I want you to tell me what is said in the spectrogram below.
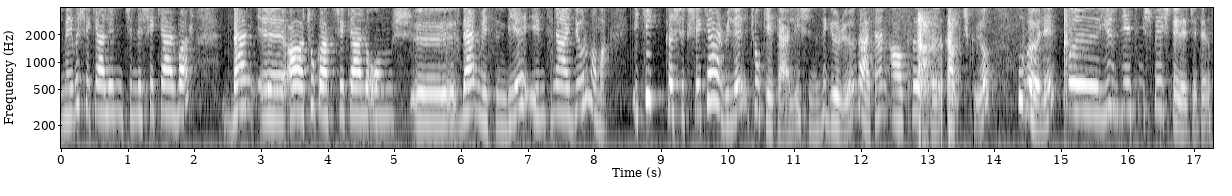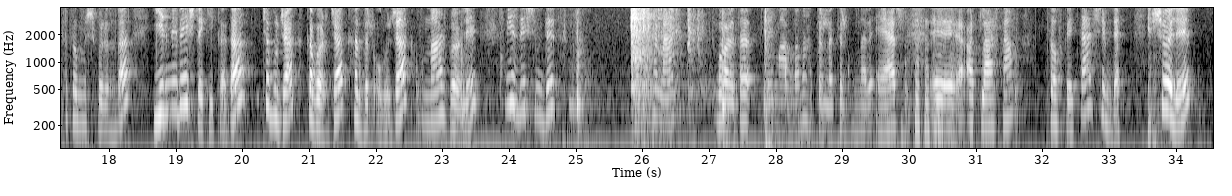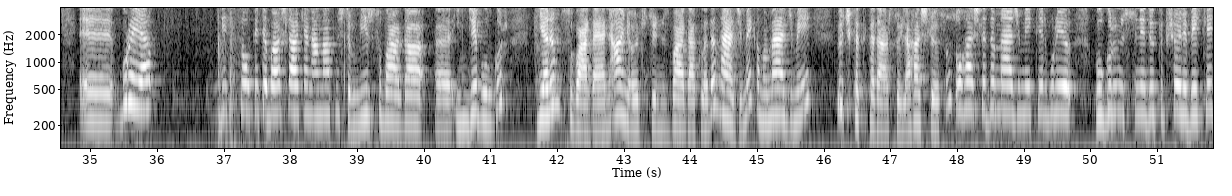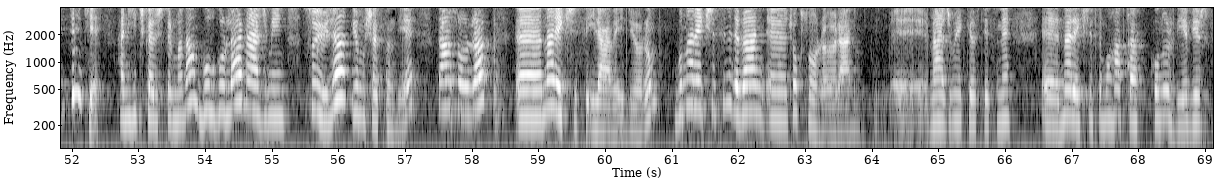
meyve şekerlerinin içinde şeker var. Ben e, aa çok az şekerli olmuş e, denmesin diye imtina ediyorum ama iki kaşık şeker bile çok yeterli işinizi görüyor. Zaten 6 kap çıkıyor. Bu böyle e, 175 derecede ısıtılmış fırında 25 dakikada çabucak kabaracak, hazır olacak. Bunlar böyle. Bir de şimdi hemen bu arada Selma Hanım bana hatırlatır bunları eğer e, atlarsam sohbetten. Şimdi şöyle e, buraya biz sohbete başlarken anlatmıştım. Bir su bardağı e, ince bulgur, yarım su bardağı yani aynı ölçtüğünüz bardakla da mercimek ama mercimeği 3 katı kadar suyla haşlıyorsunuz. O haşladığım mercimekleri buraya bulgurun üstüne döküp şöyle beklettim ki hani hiç karıştırmadan bulgurlar mercimeğin suyuyla yumuşasın diye. Daha sonra e, nar ekşisi ilave ediyorum. Bu nar ekşisini de ben e, çok sonra öğrendim. E, mercimek köftesine e, nar ekşisi muhakkak konur diye bir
